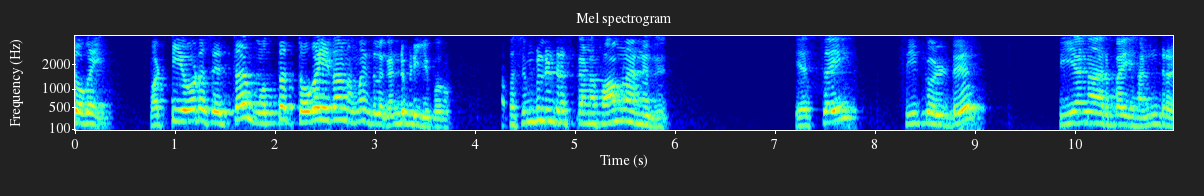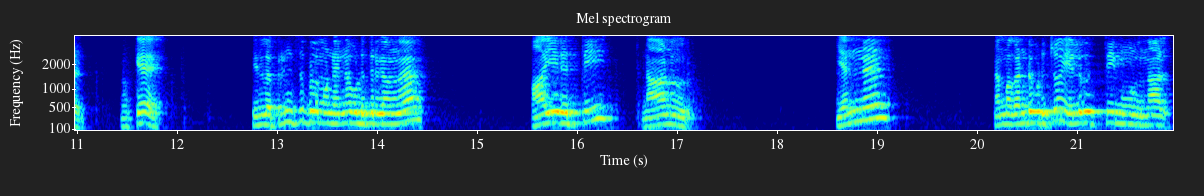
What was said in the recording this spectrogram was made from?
தொகை. வட்டியோட சேர்த்த மொத்த தொகை தான் நம்ம இதில் கண்டுபிடிக்க போகிறோம் அப்போ சிம்பிள் இன்ட்ரெஸ்ட்கான ஃபார்முலா என்னது? SI equal to PNR by hundred okay இதில் பிரின்சிபல் அமௌண்ட் என்ன கொடுத்துருக்காங்க? ஆயிரத்தி நானூறு. என்ன நம்ம கண்டுபிடிச்சோம் எழுபத்தி மூணு நாள்.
